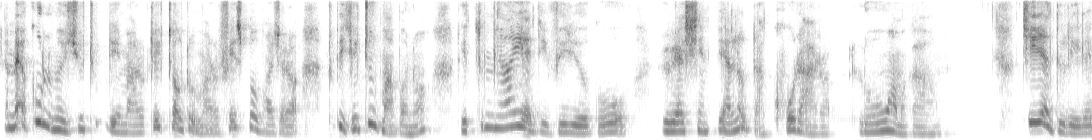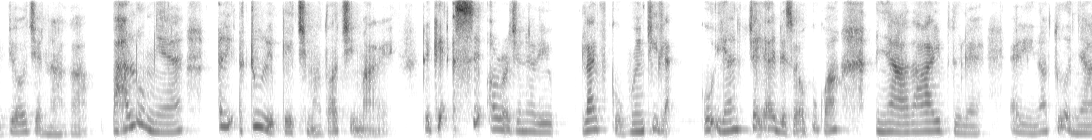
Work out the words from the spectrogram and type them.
ဒါပေမဲ့အခုလိုမျိုး YouTube တွေမှာတော့ TikTok တို့မှာတော့ Facebook မှာကျတော့သူပြ YouTube မှာပေါ့နော်ဒီသူများရဲ့ဒီဗီဒီယိုကို reaction ပြန်လုပ်တာခိုးတာတော့လုံးဝမကောင်းကြည့်တဲ့သူတွေလည်းပြောချင်တာကဘာလို့မြန်အဲ့ဒီအတူတွေ page မှာသွားကြည့်မှာလဲတကယ်အစ်စ် original တွေ live ကိုဝင်ကြည့်လိုက်ကိုအရန်ကြိတ်ရိုက်တယ်ဆိုတော့အခုကအညာသားကြီးဘယ်သူလဲအဲ့ဒီနော်သူ့အညာ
